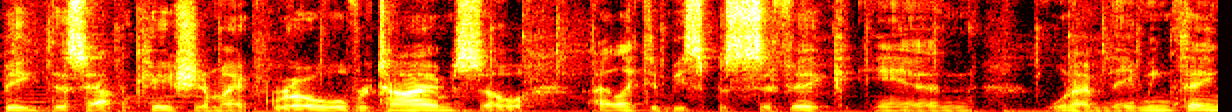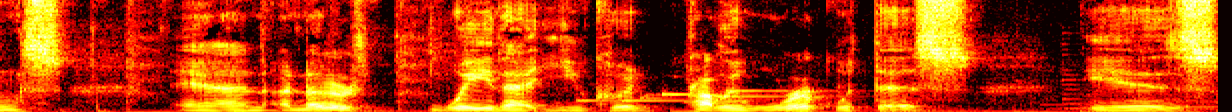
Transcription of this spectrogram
big this application might grow over time, so I like to be specific in when I'm naming things. And another way that you could probably work with this is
